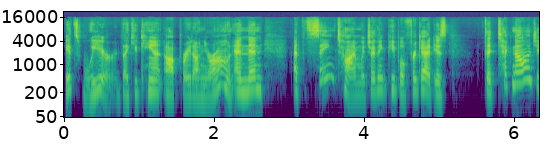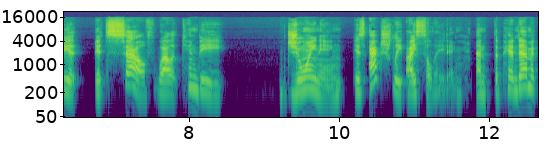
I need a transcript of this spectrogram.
It's weird. Like you can't operate on your own. And then at the same time, which I think people forget, is the technology it, itself, while it can be joining, is actually isolating. And the pandemic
